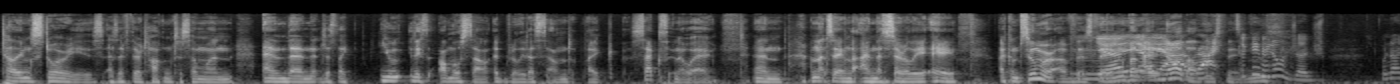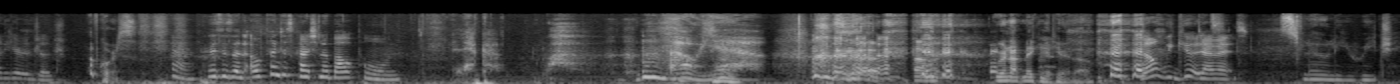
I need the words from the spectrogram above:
telling stories as if they're talking to someone and then just like you it almost sound it really does sound like sex in a way and i'm not saying that i'm necessarily a a consumer of this thing but yeah, i yeah, know about right. these things It's okay, we don't judge. We're not here to judge. of course yeah. This is an open discussion about porn. Oh yeah. um, we're not making it here though no, we could. Damn it. Slowly reaching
